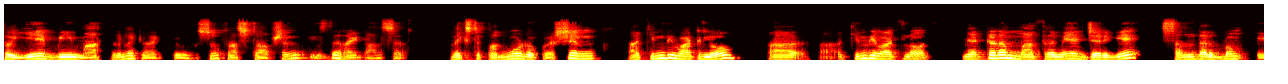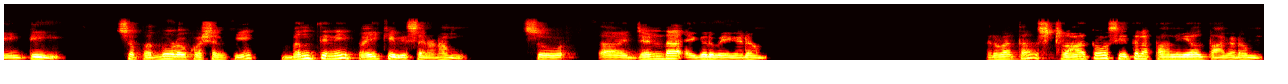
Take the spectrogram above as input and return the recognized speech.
సో, ఏ, బి మాత్రమే correct so, first option is the right answer. Next పదమూడో క్వశ్చన్ ఆ కింది వాటిలో కింది వాటిలో నెట్టడం మాత్రమే జరిగే సందర్భం ఏంటి? సో, పదమూడవ క్వశ్చన్కి బంతిని పైకి విసరడం. సో, జెండా ఎగురవేయడం. తర్వాత స్ట్రాతో శీతల పానీయాలు తాగడం.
